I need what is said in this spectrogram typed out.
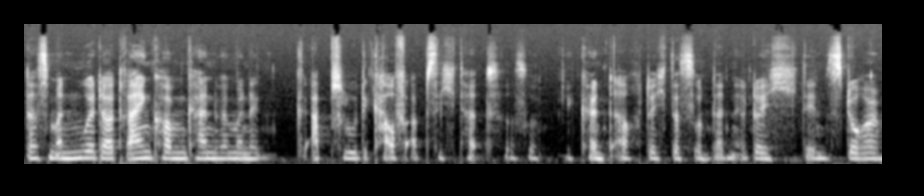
dass man nur dort reinkommen kann, wenn man eine absolute Kaufabsicht hat. Also ihr könnt auch durch, das, durch den Store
